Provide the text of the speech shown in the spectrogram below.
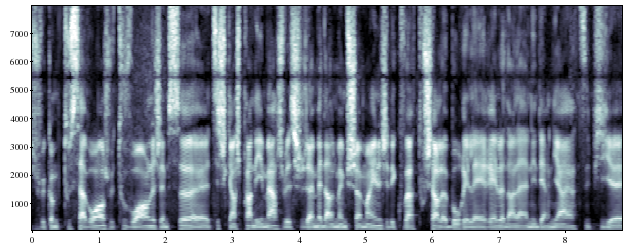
je veux comme tout savoir, je veux tout voir. J'aime ça. Euh, tu sais, quand je prends des marches, je vais jamais dans le même chemin. J'ai découvert tout Charlebourg et Lairet dans l'année dernière. Puis euh,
